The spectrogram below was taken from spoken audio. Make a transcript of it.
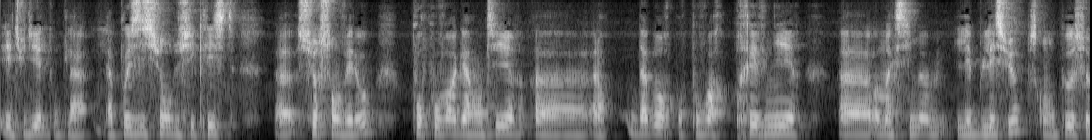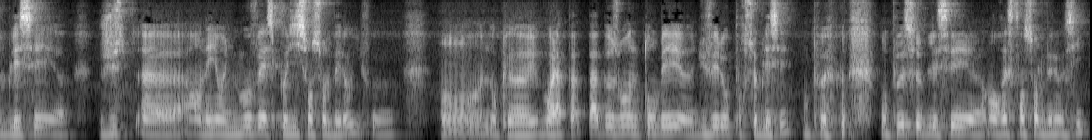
étudier donc la position du cycliste sur son vélo pour pouvoir garantir, alors d'abord pour pouvoir prévenir euh, au maximum les blessures, parce qu'on peut se blesser euh, juste euh, en ayant une mauvaise position sur le vélo. Il faut on, donc voilà, pas, pas, besoin de tomber du vélo pour se blesser. On peut on peut se blesser en restant sur le vélo aussi.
